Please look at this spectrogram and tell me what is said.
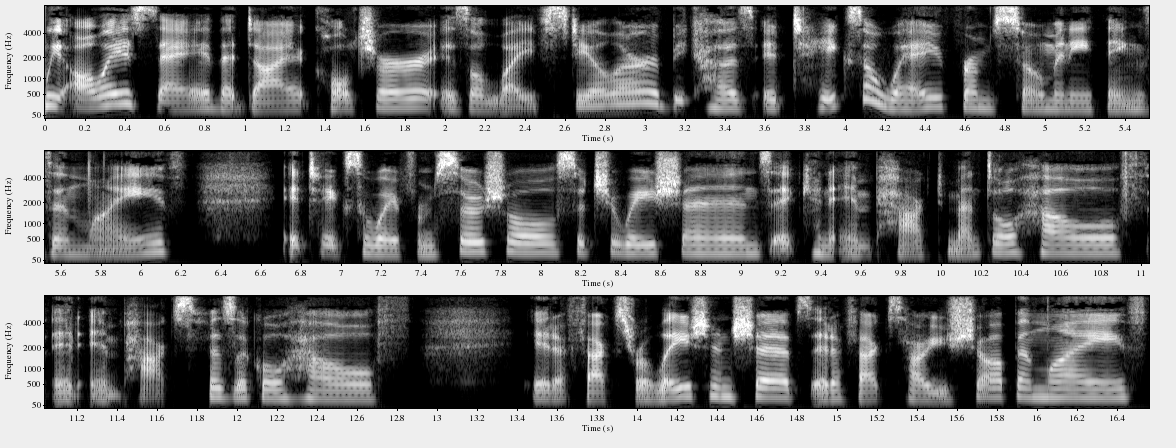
we always say that diet culture is a life stealer because it takes away from so many things in life. It takes away from social situations, it can impact mental health, it impacts physical health, it affects relationships, it affects how you show up in life.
